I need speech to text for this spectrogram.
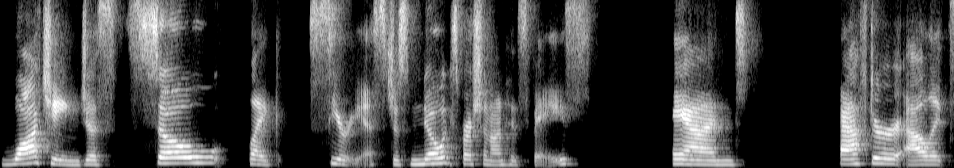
watching, just so like serious, just no expression on his face. And after Alex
